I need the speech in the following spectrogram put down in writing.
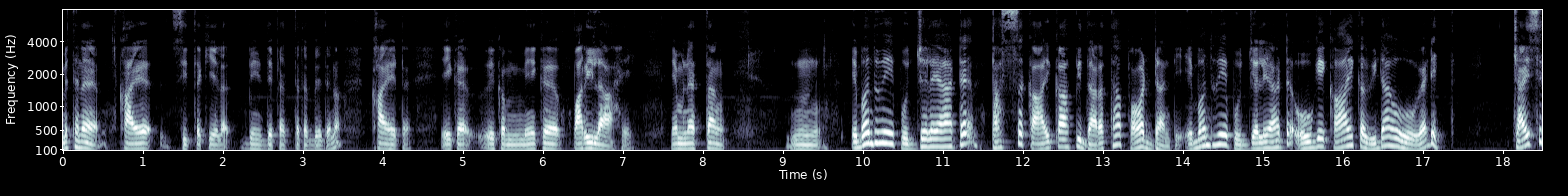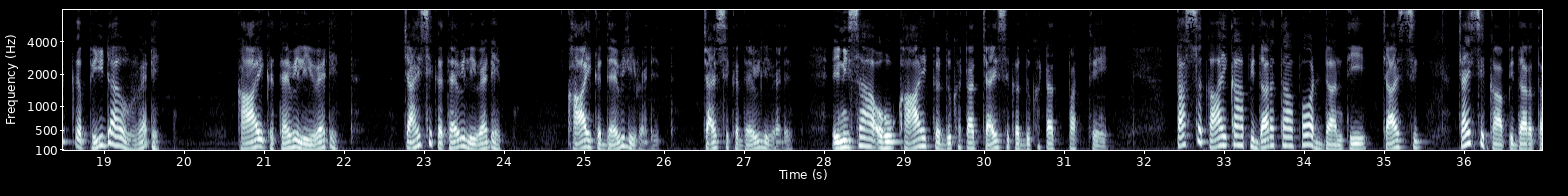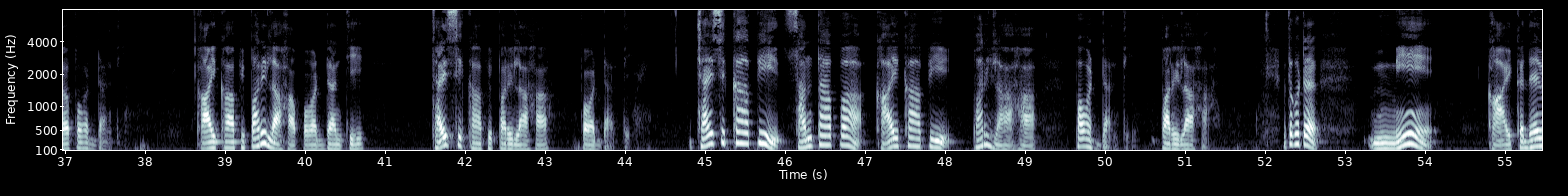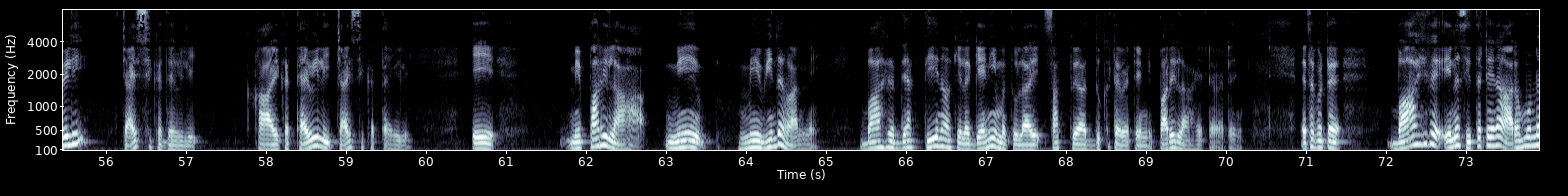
මෙතන කය සිත කියලා මේ දෙපැත්තට බෙදෙනවා කයට ඒක ඒක මේක පරිලාහේ එහෙම නැත්නම් එබඳුවේ පුජ්‍යලයාට තස්ස කායිකාපි දරතා පවඩ්ඩන්ති එබඳුවේ පුජ්‍යලයාට ඔහුගේ කායික විඩාව වැඩෙත් චෛසික පීඩාව වැඩෙත් කායික තැවිලි වැඩෙත්. චෛසික තැවිලි වැඩෙත්. කායික දැවිලි වැඩෙත්. චෛසික දැවිලි වැඩෙත්. එනිසා ඔහු කායික දුකටත් චෛසික දුකටත්පත් වේ. තස්ස කායිකාපි දරතා පවඩ්ඩಂತಿ චෛසිකාපි දරතා පවඩ්ඩಂತಿ. කායිකාපි පරිලාහ පවඩ්ඩಂತಿ චෛසිකාපි පරිලාහ පවඩ්ඩಂತಿ. චෛසිකාපි සන්තාපා කායිකාපි පරිලාහ පවඩ්ඩಂತಿ. පරිලාහ. එතකොට මේ කායික දැවිලි චෛසික දැවිලි කායික තැවිලි, චෛසික තැවිලි. ඒ මේ පරිලාහ මේ මේ විඳවන්නේ බාහිර දෙයක් තියෙනවා කියලා ගැනීම තුලයි සත්වයා දුකට වැටෙන්නේ පරිලාහයට වැටෙන්නේ. එතකොට බාහිර එන සිතට එන අරමුණ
